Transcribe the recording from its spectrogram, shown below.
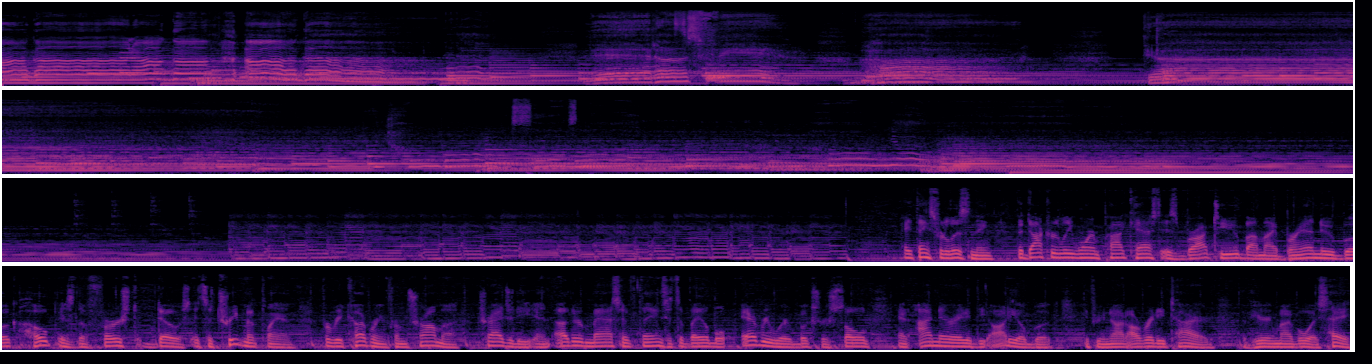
Hey, thanks for listening. The Dr. Lee Warren podcast is brought to you by my brand new book, Hope is the First Dose. It's a treatment plan for recovering from trauma, tragedy, and other massive things. It's available everywhere books are sold, and I narrated the audiobook if you're not already tired of hearing my voice. Hey,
